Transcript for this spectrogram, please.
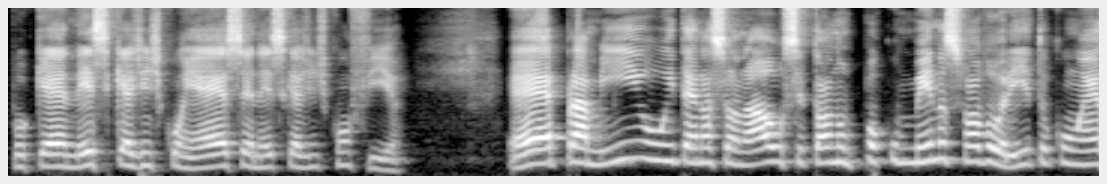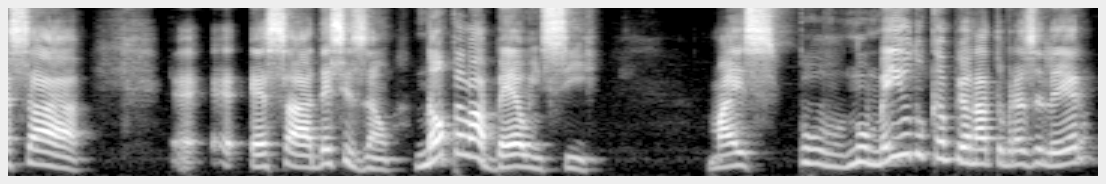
porque é nesse que a gente conhece, é nesse que a gente confia. É, para mim, o Internacional se torna um pouco menos favorito com essa, é, é, essa decisão. Não pelo Abel em si, mas por, no meio do Campeonato Brasileiro,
